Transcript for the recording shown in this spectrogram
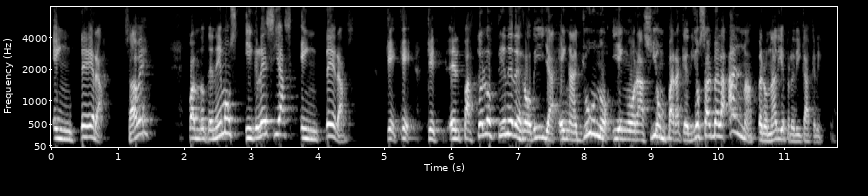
enteras, ¿sabe? Cuando tenemos iglesias enteras que, el pastor los tiene de rodillas en ayuno y en oración para que Dios salve la alma, pero nadie predica a Cristo.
